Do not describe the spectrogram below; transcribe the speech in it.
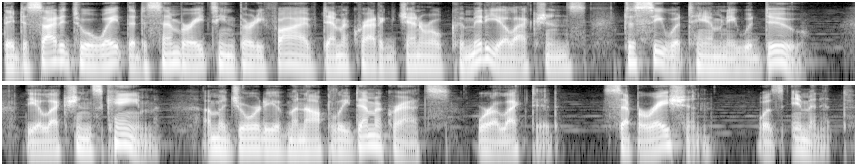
They decided to await the December 1835 Democratic General Committee elections to see what Tammany would do. The elections came. A majority of monopoly Democrats were elected. Separation was imminent.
